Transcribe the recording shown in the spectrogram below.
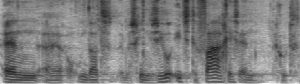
En uh, omdat misschien ziel iets te vaag is. En goed,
